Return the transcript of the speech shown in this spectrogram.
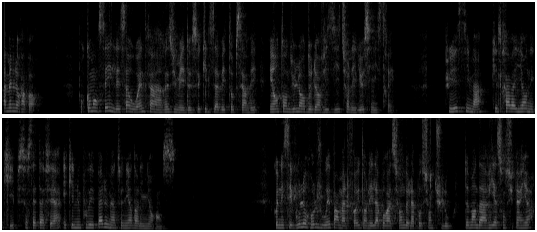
Amène le rapport. Pour commencer, il laissa Owen faire un résumé de ce qu'ils avaient observé et entendu lors de leur visite sur les lieux sinistrés. Puis estima qu'il travaillait en équipe sur cette affaire et qu'il ne pouvait pas le maintenir dans l'ignorance. Connaissez-vous le rôle joué par Malfoy dans l'élaboration de la potion Tulou demanda Harry à son supérieur.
